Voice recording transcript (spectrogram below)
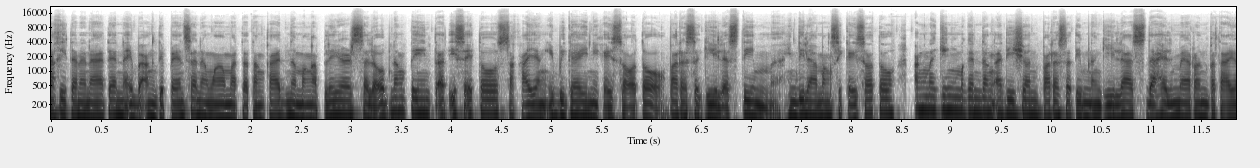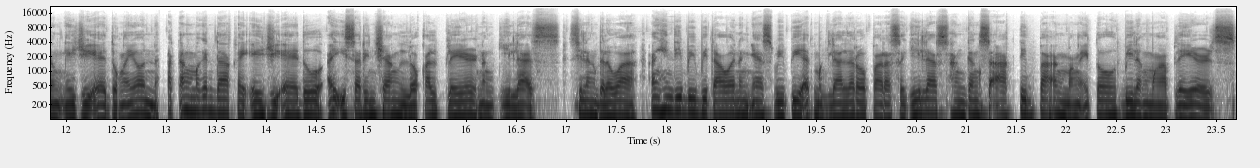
Nakita na natin na iba ang depensa ng mga matatangkad na mga players sa loob ng paint at isa ito sa kayang ibigay ni Kay Soto para sa Gilas team. Hindi lamang si Kay Soto ang naging magandang addition para sa team ng Gilas dahil meron pa tayong AG Edo ngayon at ang maganda kay AG Edo ay isa rin siyang local player ng Gilas. Silang dalawa ang hindi bibitawan ng SBP at maglalaro para sa Gilas hanggang sa active pa ang mga ito bilang mga players.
